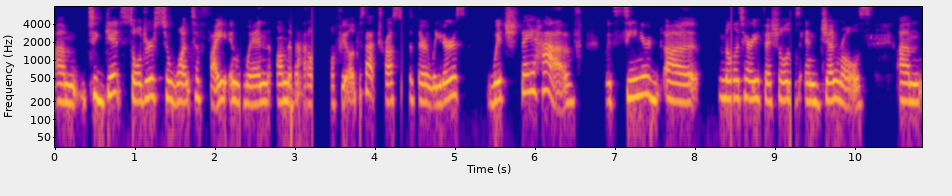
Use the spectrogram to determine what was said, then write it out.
um, to get soldiers to want to fight and win on the battlefield. Is that trust of their leaders which they have with senior uh, military officials and generals, um,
